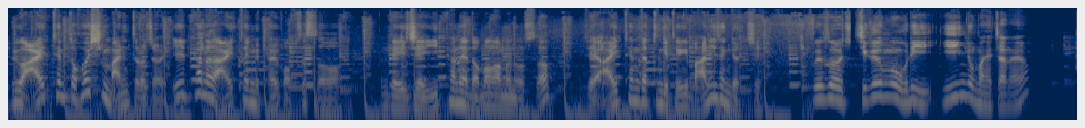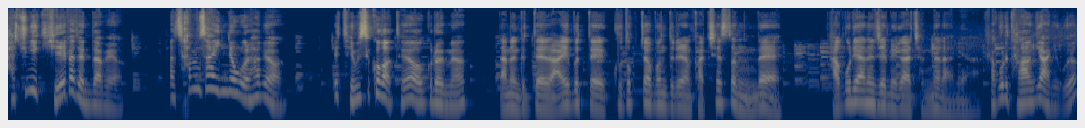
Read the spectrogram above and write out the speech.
그리고 아이템도 훨씬 많이 떨어져 1편은 아이템이 별거 없었어 근데 이제 2편에 넘어감으로써 이제 아이템 같은 게 되게 많이 생겼지 그래서 지금은 우리 2인용만 했잖아요. 나중에 기회가 된다면 한 3, 4인용을 하면 재밌을 것 같아요. 그러면 나는 그때 라이브 때 구독자분들이랑 같이 했었는데 다구리 하는 재미가 장난 아니야 다구리 당한 게 아니고요.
